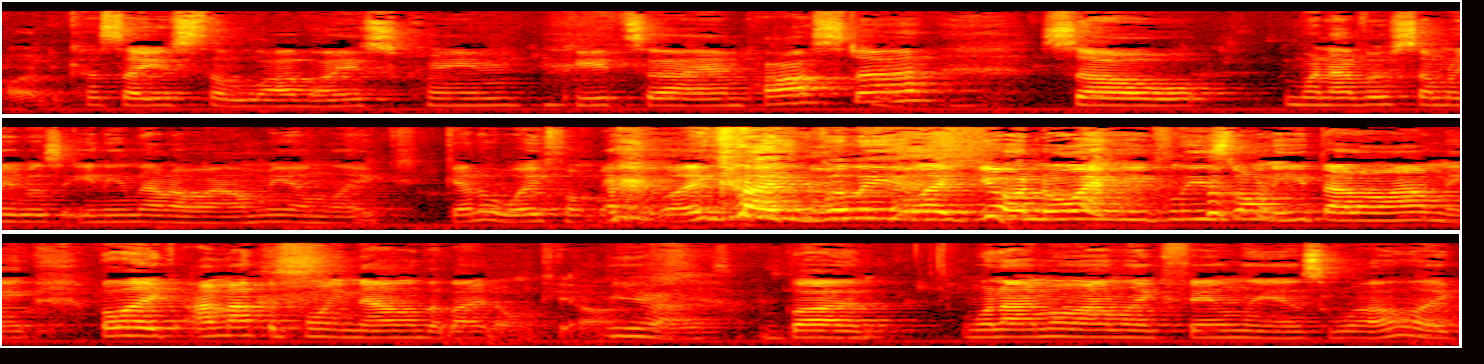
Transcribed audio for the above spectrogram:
hard because I used to love ice cream, pizza, and pasta. So whenever somebody was eating that around me, I'm like, get away from me. Like I really like you're annoying me. Please don't eat that around me. But like I'm at the point now that I don't care. yeah But when I'm around like family as well, like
